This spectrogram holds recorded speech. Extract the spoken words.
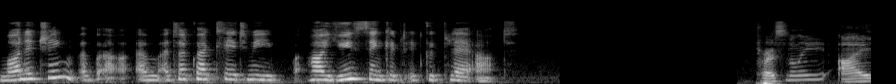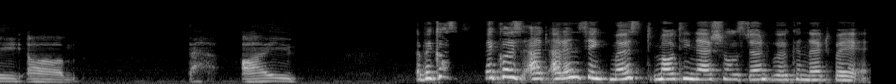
monitoring. Um, it's not quite clear to me how you think it, it could play out. Personally, I um, I because because I, I don't think most multinationals don't work in that way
